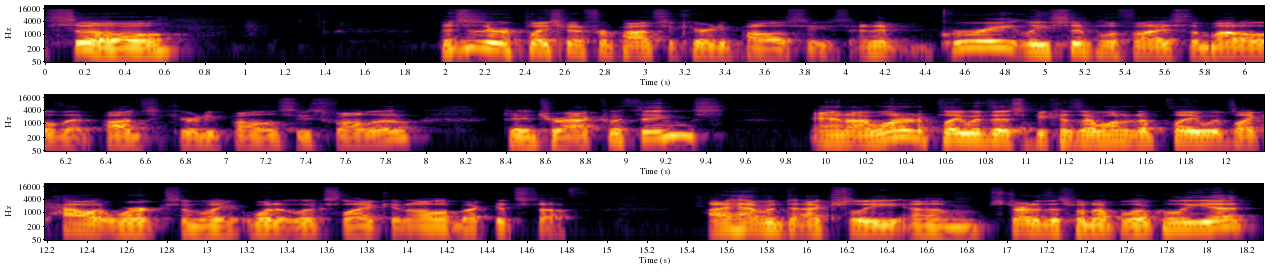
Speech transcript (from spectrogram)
so this is a replacement for pod security policies, and it greatly simplifies the model that pod security policies follow to interact with things. And I wanted to play with this because I wanted to play with like how it works and like what it looks like and all of that good stuff. I haven't actually um, started this one up locally yet,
